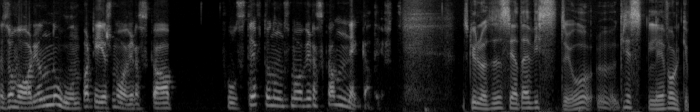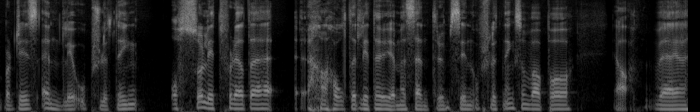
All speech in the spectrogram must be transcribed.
Men så var det jo noen partier som overraska positivt, og noen som overraska negativt. Skulle jo til å si at jeg visste jo Kristelig Folkepartis endelige oppslutning også litt fordi at jeg har holdt et lite øye med sentrum sin oppslutning, som var på ja, ved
